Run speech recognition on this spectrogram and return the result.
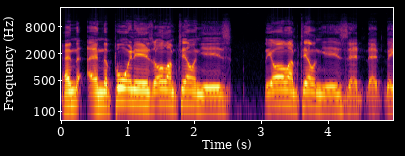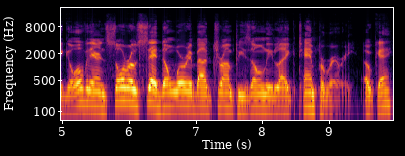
And and the point is all i'm telling you is the all i'm telling you is that that they go over there and soros said don't worry about trump. He's only like temporary. Okay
